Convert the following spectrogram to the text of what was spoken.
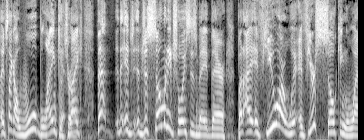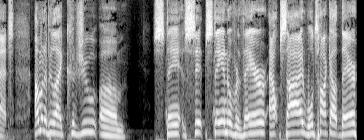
it's like a wool blanket right. like that it, it- just so many choices made there but I, if you are if you're soaking wet i'm gonna be like could you um stand sit stand over there outside. We'll talk out there.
